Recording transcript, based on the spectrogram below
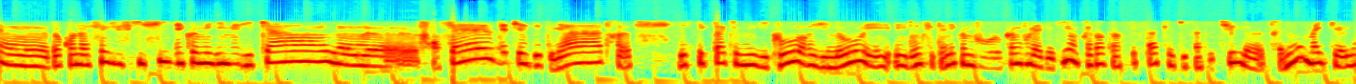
Euh, donc on a fait jusqu'ici des comédies musicales euh, françaises, des pièces de théâtre, des spectacles musicaux originaux et, et donc cette année, comme vous, comme vous l'avez dit, on présente un spectacle qui s'intitule euh, Prénom Michael.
